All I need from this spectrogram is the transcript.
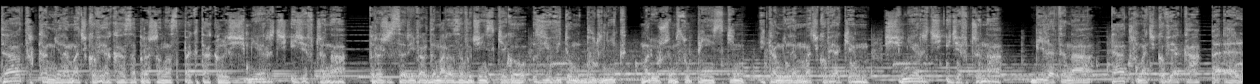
Teatr Kamila Maćkowiaka zaprasza na spektakl Śmierć i dziewczyna w reżyserii Waldemara Zawodzińskiego z Jowitą Budnik, Mariuszem Słupińskim i Kamilem Maćkowiakiem. Śmierć i dziewczyna. Bilety na teatrmaćkowiaka.pl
